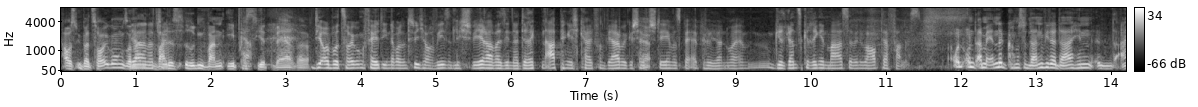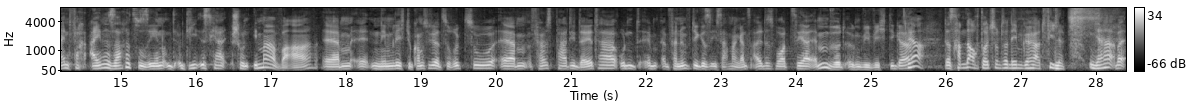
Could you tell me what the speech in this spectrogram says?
aus Überzeugung, sondern ja, weil es irgendwann eh passiert ja. wäre. Die Überzeugung fällt ihnen aber natürlich auch wesentlich schwerer, weil sie in der direkten Abhängigkeit vom Werbegeschäft ja. stehen, was bei Apple ja nur im ganz geringen Maße, wenn überhaupt der Fall ist. Und, und am Ende kommst du dann wieder dahin, einfach eine Sache zu sehen und die ist ja schon immer wahr, ähm, äh, nämlich du kommst wieder zurück zu ähm, First-Party-Data und ähm, vernünftiges, ich sag mal ein ganz altes Wort, CRM wird irgendwie wichtiger. Ja, das haben da auch deutsche Unternehmen gehört, viele. Ja, aber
